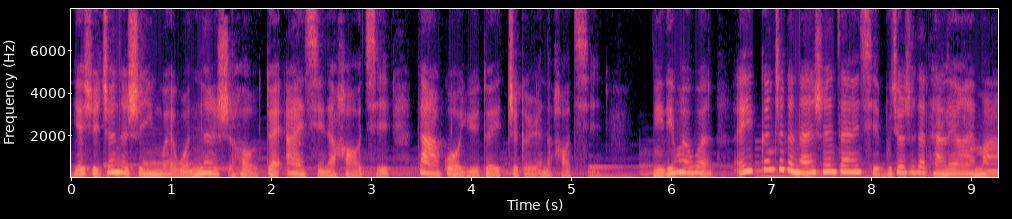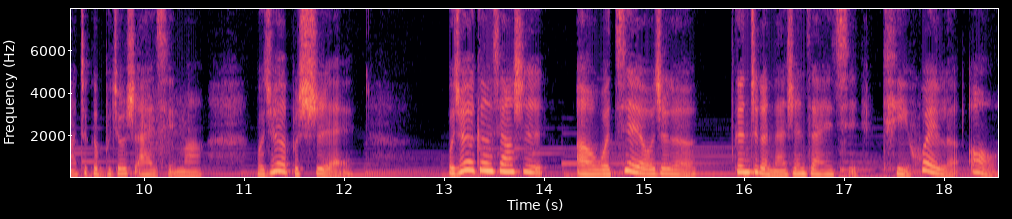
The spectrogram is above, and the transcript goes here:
也许真的是因为我那时候对爱情的好奇大过于对这个人的好奇。你一定会问，哎，跟这个男生在一起不就是在谈恋爱吗？这个不就是爱情吗？我觉得不是，哎，我觉得更像是，呃，我借由这个。跟这个男生在一起，体会了哦，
